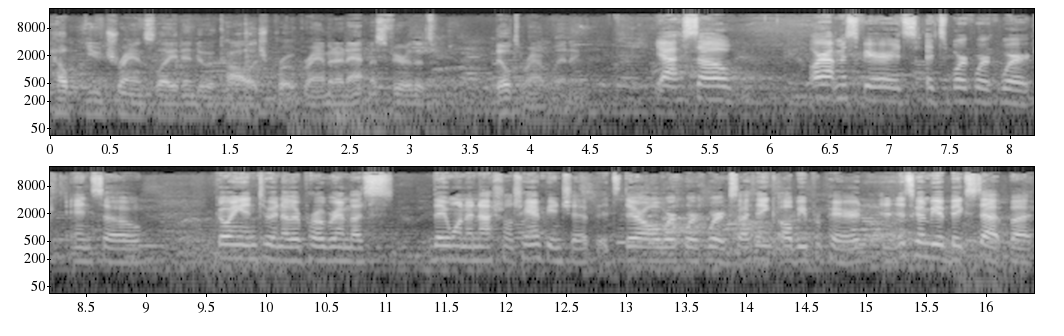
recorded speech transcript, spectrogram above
help you translate into a college program in an atmosphere that's built around winning? Yeah, so our atmosphere it's it's work, work, work, and so going into another program that's they won a national championship, it's they're all work, work, work. So I think I'll be prepared, and it's going to be a big step, but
